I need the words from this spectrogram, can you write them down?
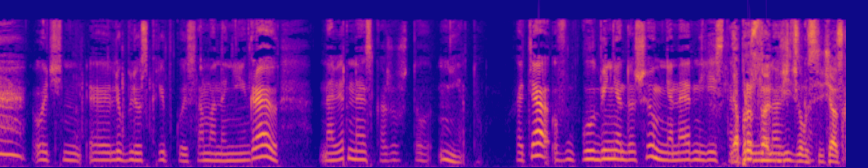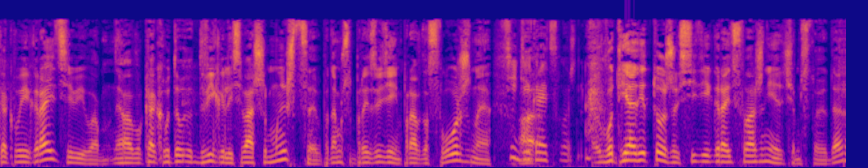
очень э, люблю скрипку и сама на ней играю, наверное, я скажу, что нету. Хотя в глубине души у меня, наверное, есть Я просто немножечко- видел сейчас, как вы играете, Вива, а, как вот двигались ваши мышцы, потому что произведение, правда, сложное. Сидя А, играть сложно. Вот я тоже сидя играть сложнее, чем стою, да?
